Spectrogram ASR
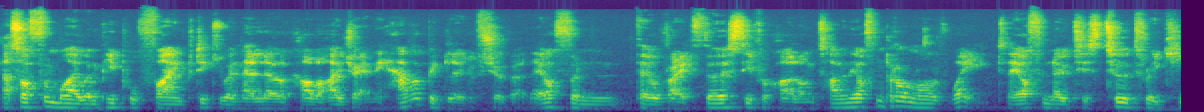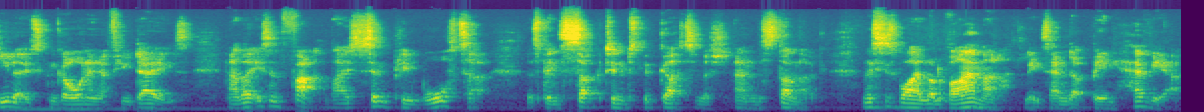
That's often why when people find, particularly when they're lower carbohydrate and they have a big load of sugar, they often feel very thirsty for quite a long time. They often put on a lot of weight. They often notice two or three kilos can go on in a few days. Now that isn't fat, that is simply water that's been sucked into the gut and the, and the stomach. And this is why a lot of Ironman athletes end up being heavier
